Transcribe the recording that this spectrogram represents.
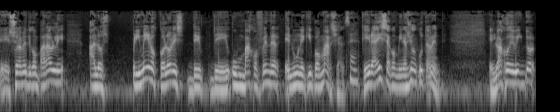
eh, solamente comparable a los primeros colores de, de un bajo Fender en un equipo Marshall Sí. que era esa combinación justamente el bajo de Víctor,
